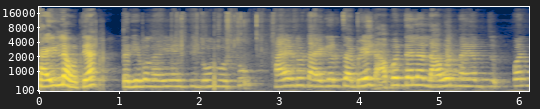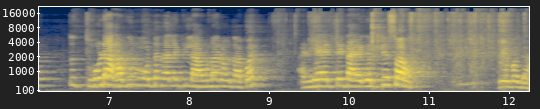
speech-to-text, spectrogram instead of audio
साईडला होत्या. तर हे बघा ही ती दोन वस्तू. हा आहे जो टायगरचा बेल्ट. आपण त्याला लावत नाही. पण तो थोडा अजून मोठा झाला की लावणार आहोत आपण. आणि हे आहेत ते टायगरचे सॉक्स हे बघा.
